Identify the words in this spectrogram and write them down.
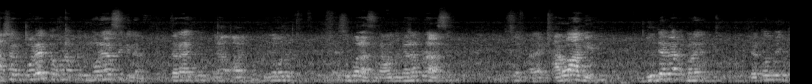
আসার পরে তখন আপনাদের মনে আছে কিনা? যারা সুপার আছেন আমাদের ম্যাডামরা আছে। আরও আগে, দুই টাকা মানে বেতন দিত,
